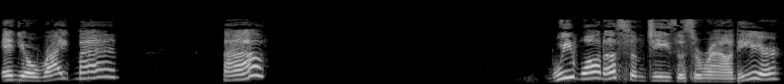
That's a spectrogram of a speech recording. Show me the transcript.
in your right mind, huh? We want us some Jesus around here.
